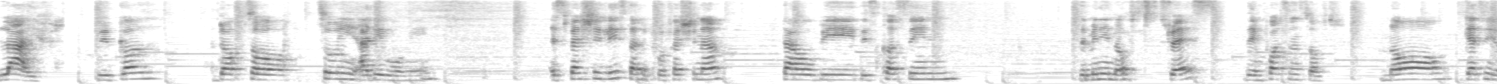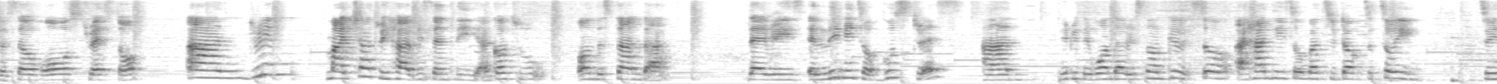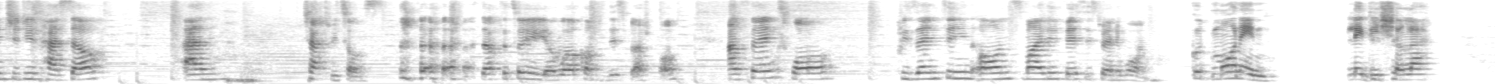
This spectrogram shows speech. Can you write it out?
life? We've got Dr. Toyin Adewumi, a specialist and a professional that will be discussing the meaning of stress, the importance of not getting yourself all stressed up. And during my chat we had recently, I got to understand that there is a limit of good stress and maybe the one that is not good. So I hand it over to Dr. Toyin to introduce herself and chat with us. Dr. Toyin, you're welcome to this platform. And thanks for presenting on Smiling Faces 21. Good morning, Lady Shola.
